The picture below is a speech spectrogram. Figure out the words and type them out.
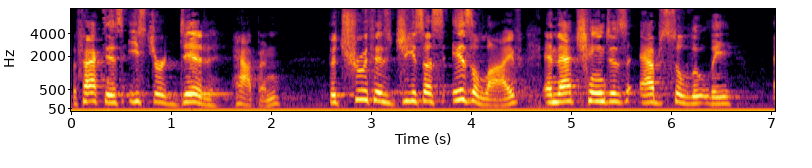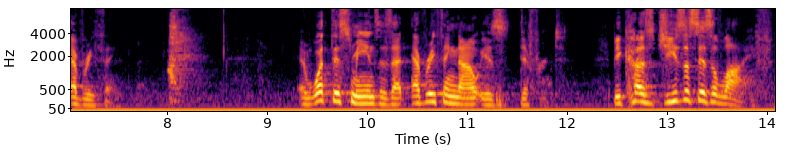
The fact is, Easter did happen. The truth is, Jesus is alive, and that changes absolutely everything. And what this means is that everything now is different. Because Jesus is alive,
